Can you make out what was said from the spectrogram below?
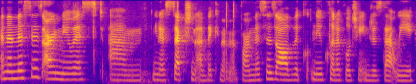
And then this is our newest, um, you know, section of the commitment form. This is all the cl new clinical changes that we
